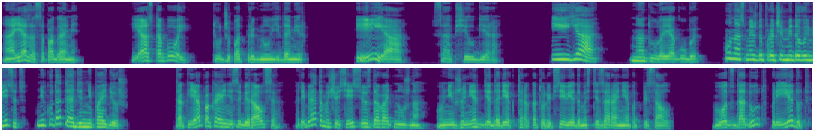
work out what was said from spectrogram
а я за сапогами. Я с тобой, тут же подпрыгнул Едомир. И я, сообщил Гера. И я, Надула я губы. У нас, между прочим, медовый месяц. Никуда ты один не пойдешь. Так я пока и не собирался. Ребятам еще сессию сдавать нужно. У них же нет деда ректора, который все ведомости заранее подписал. Вот сдадут, приедут,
